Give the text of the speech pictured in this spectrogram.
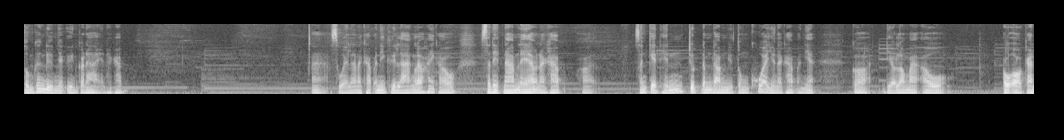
สมเครื่องดื่มอย่างอื่นก็ได้นะครับสวยแล้วนะครับ อันนี้คือล้างแล้วให้เขาเสด็จน้ำแล้วนะครับสังเกตเห็นจุดดำๆอยู่ตรงขั้วอยู่นะครับ อันเนี้ยก็เดี๋ยวเรามาเอาเอาออกกัน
